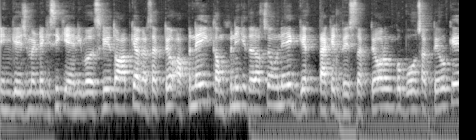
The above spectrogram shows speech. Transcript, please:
इंगेजमेंट है, किसी की एनिवर्सरी है तो आप क्या कर सकते हो? अपने ही कंपनी की तरफ़ से उन्हें एक गिफ्ट पैकेज भेज सकते हो और उनको बोल सकते हो कि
